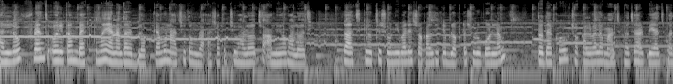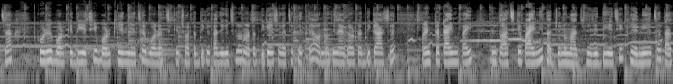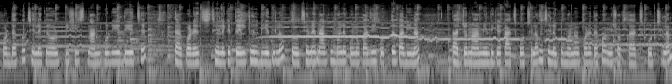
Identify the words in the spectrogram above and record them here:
Hello friends, welcome back to my another blog. কেমন আছো তোমরা? আশা করছি ভালো আছো, আমিও ভালো আছি। তো আজকে হচ্ছে শনিবারের সকাল থেকে ব্লগটা শুরু করলাম। তো দেখো, সকালবেলা মাছ ভাজা আর পেঁয়াজ ভাজা। করে বরকে দিয়েছি। বর খেয়ে নিয়েছে। বর আজকে ছটার দিকে কাজে গেছিল, নটার দিকে এসে গেছে খেতে। অন্যদিন এগারোটার দিকে আসে। অনেকটা টাইম পাই, কিন্তু আজকে পাইনি, তার জন্য মাছ ভেজে দিয়েছি, খেয়ে নিয়েছে। তারপর দেখো ছেলেকে ওর পিসি স্নান করিয়ে দিয়েছে। তারপরে ছেলেকে তেল টেল দিয়ে দিল। তো ছেলে না ঘুমালে কোনো কাজই করতে পারি না। তার জন্য আমি এদিকে কাজ করছিলাম। ছেলে ঘুমানোর পরে দেখো আমি সব কাজ করছিলাম।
